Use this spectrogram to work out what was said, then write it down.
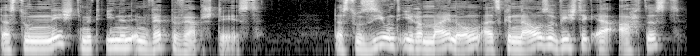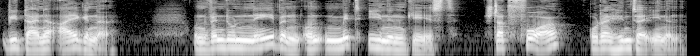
dass du nicht mit ihnen im Wettbewerb stehst, dass du sie und ihre Meinung als genauso wichtig erachtest wie deine eigene. Und wenn du neben und mit ihnen gehst, statt vor oder hinter ihnen,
